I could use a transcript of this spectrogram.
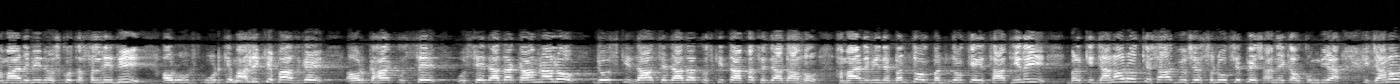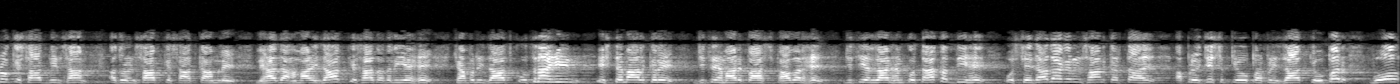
ہمارے نبی نے اس کو تسلی دی اور اونٹ کے مالک کے پاس گئے اور کہا کہ اس سے اس سے زیادہ کام نہ لو، جو اس کی ذات سے زیادہ اس کی طاقت سے زیادہ ہو۔ ہمارے نبی نے بندوں بندوں کے ساتھ ہی نہیں، بلکہ جانوروں کے ساتھ بھی اسے سلوک سے پیش آنے کا حکم دیا کہ جانوروں کے ساتھ بھی انسان عدل انصاف کے ساتھ کام لے۔ لہذا ہماری ذات کے ساتھ عدل یہ ہے کہ اپنی ذات کو اتنا ہی استعمال کریں جتنے ہمارے پاس پاور ہے، جتنی اللہ نے ہم کو طاقت دی ہے۔ اس سے زیادہ اگر انسان کرتا ہے، اپنے جسم کے اوپر، اپنی ذات کے اوپر، وہ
